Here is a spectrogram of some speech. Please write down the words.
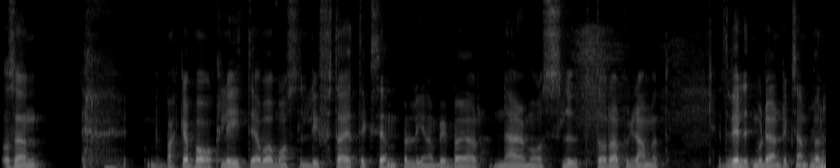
Och sen, vi backar bak lite, jag bara måste lyfta ett exempel innan vi börjar närma oss slutet av det här programmet. Ett väldigt modernt exempel.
